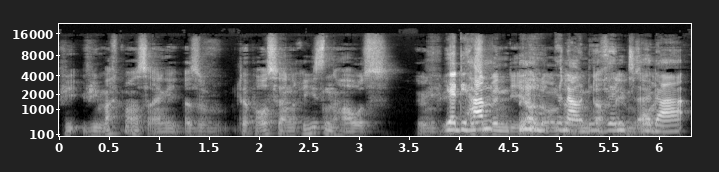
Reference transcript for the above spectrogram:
Wie, wie macht man das eigentlich? Also, da brauchst du ja ein Riesenhaus irgendwie. Ja, die also, haben, wenn die alle unter genau, einem die Dach sind äh, da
